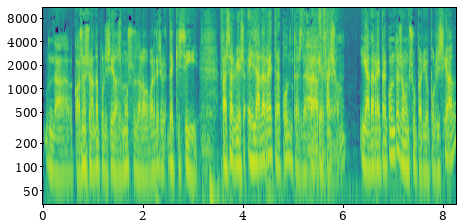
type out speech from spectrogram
del Cos Nacional de Policia, dels Mossos, de la Guàrdia Civil, de qui sigui, fa servir això? Ell ha de retre comptes de Ah, per què fa això. efectivament. I ha de retre comptes a un superior policial,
